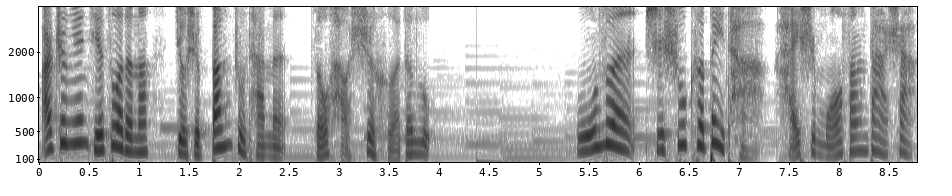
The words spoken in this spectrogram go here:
而郑渊洁做的呢，就是帮助他们走好适合的路。无论是舒克贝塔还是魔方大厦，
